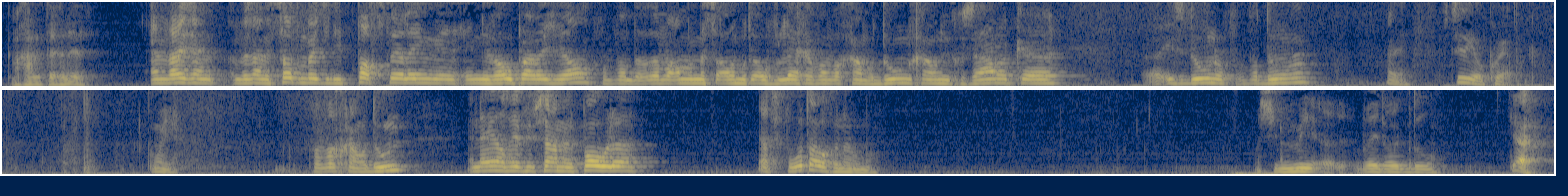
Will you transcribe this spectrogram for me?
En we gaan er tegenin. En wij zijn, we zijn het zat een beetje die padstelling in- in Europa, weet je wel. Van, van, dat we allemaal met z'n allen moeten overleggen van wat gaan we doen. Gaan we nu gezamenlijk eh, eh, iets doen of wat doen we? Nee, studio crap. Kom hier. Van wat gaan we doen? En Nederland heeft nu samen met Polen ja, het voortouw genomen. Als je meer, eh, weet wat ik bedoel. Ja.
